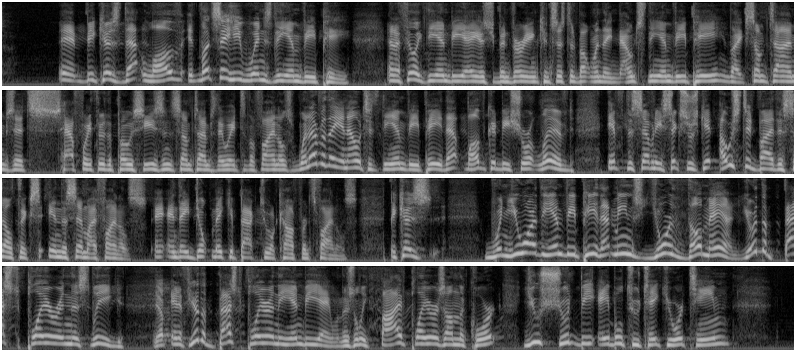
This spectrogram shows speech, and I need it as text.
And because that love, let's say he wins the MVP, and I feel like the NBA has been very inconsistent about when they announce the MVP. Like sometimes it's halfway through the postseason, sometimes they wait to the finals. Whenever they announce it's the MVP, that love could be short lived if the 76ers get ousted by the Celtics in the semifinals and they don't make it back to a conference finals. Because when you are the MVP, that means you're the man. You're the best player in this league. Yep. And if you're the best player in the NBA, when there's only five players on the court, you should be able to take your team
